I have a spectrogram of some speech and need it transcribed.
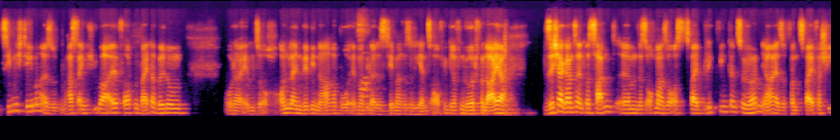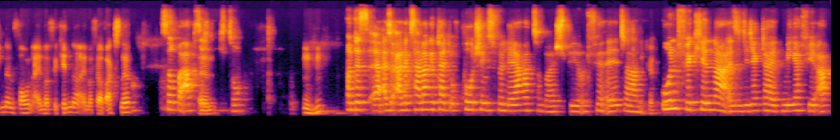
ziemlich Thema. Also du hast eigentlich überall Fort- und Weiterbildung oder eben so auch Online-Webinare, wo immer wieder das Thema Resilienz aufgegriffen wird. Von daher sicher ganz interessant, ähm, das auch mal so aus zwei Blickwinkeln zu hören. Ja, also von zwei verschiedenen Frauen, einmal für Kinder, einmal für Erwachsene. So beabsichtigt ähm, so. Mhm. Und das, äh, also Alexander gibt halt auch Coachings für Lehrer zum Beispiel und für Eltern okay. und für Kinder. Also die deckt da halt mega viel ab.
